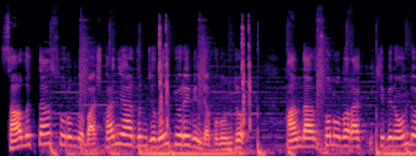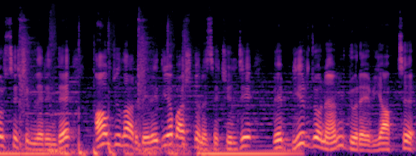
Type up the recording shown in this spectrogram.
sağlıktan sorumlu başkan yardımcılığı görevinde bulundu. Handan son olarak 2014 seçimlerinde Avcılar Belediye Başkanı seçildi ve bir dönem görev yaptı.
